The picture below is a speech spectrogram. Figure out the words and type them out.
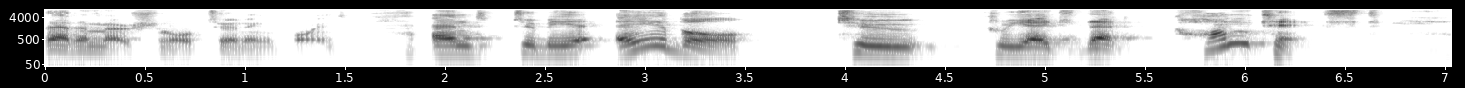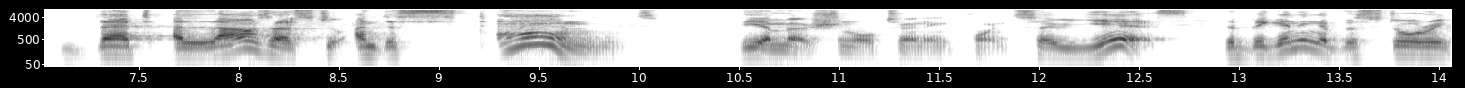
that emotional turning point. And to be able to create that context that allows us to understand the emotional turning point. So, yes, the beginning of the story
